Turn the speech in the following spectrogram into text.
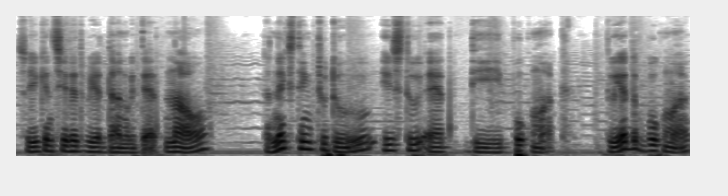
So you can see that we are done with that. Now the next thing to do is to add the bookmark. To add the bookmark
